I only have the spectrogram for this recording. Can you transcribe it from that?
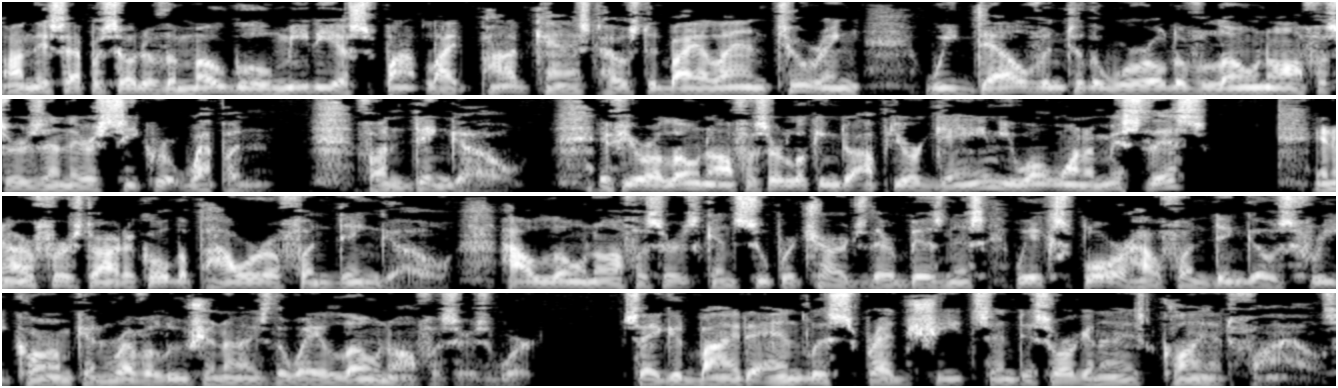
On this episode of the Mogul Media Spotlight podcast, hosted by Alan Turing, we delve into the world of loan officers and their secret weapon, Fundingo. If you're a loan officer looking to up your game, you won't want to miss this. In our first article, The Power of Fundingo, how loan officers can supercharge their business, we explore how Fundingo's free CRM can revolutionize the way loan officers work. Say goodbye to endless spreadsheets and disorganized client files.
